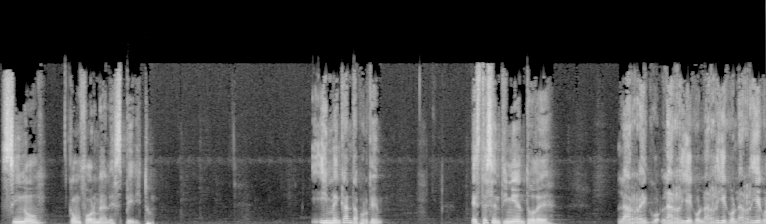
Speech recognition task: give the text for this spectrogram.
sino conforme al Espíritu. Y me encanta porque este sentimiento de la riego, la riego, la riego, la riego,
